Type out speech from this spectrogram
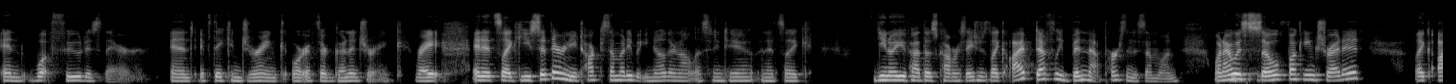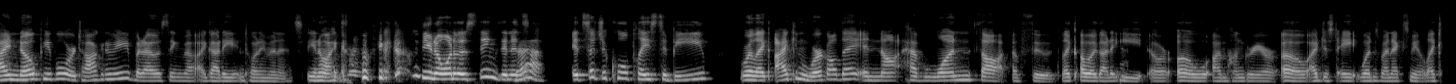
and what food is there and if they can drink or if they're going to drink. Right. And it's like you sit there and you talk to somebody, but you know they're not listening to you. And it's like, you know, you've had those conversations. Like I've definitely been that person to someone when I was mm-hmm. so fucking shredded. Like I know people were talking to me, but I was thinking about I got to eat in 20 minutes. You know, I like, you know, one of those things. And it's yeah. it's such a cool place to be where like I can work all day and not have one thought of food, like, oh, I got to yeah. eat, or oh, I'm hungry, or oh, I just ate. When's my next meal? Like,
